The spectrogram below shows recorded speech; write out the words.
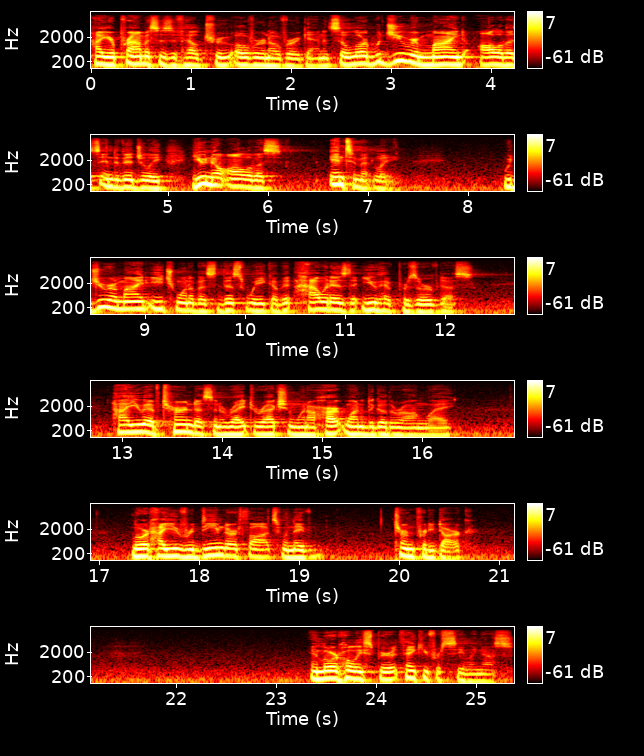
how your promises have held true over and over again. And so, Lord, would you remind all of us individually, you know all of us intimately. Would you remind each one of us this week of it, how it is that you have preserved us, how you have turned us in a right direction when our heart wanted to go the wrong way? Lord, how you've redeemed our thoughts when they've turned pretty dark. And Lord, Holy Spirit, thank you for sealing us.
